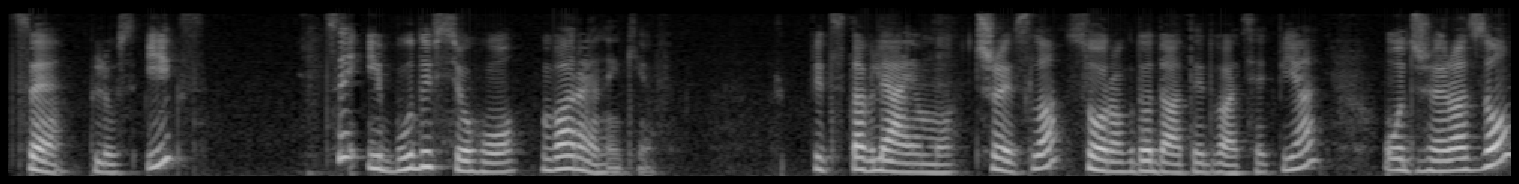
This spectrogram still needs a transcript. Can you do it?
Це плюс х це і буде всього вареників. Підставляємо числа 40 додати 25. Отже, разом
